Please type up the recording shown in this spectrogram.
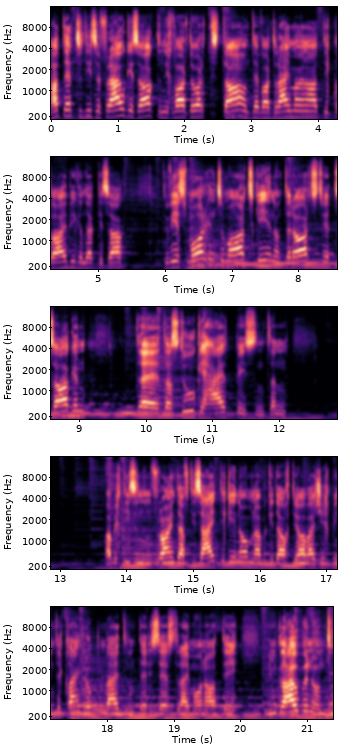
hat er zu dieser Frau gesagt, und ich war dort da und er war drei Monate gläubig und hat gesagt, du wirst morgen zum Arzt gehen und der Arzt wird sagen, äh, dass du geheilt bist. Und dann habe ich diesen Freund auf die Seite genommen, habe gedacht, ja, weißt, ich bin der Kleingruppenleiter und der ist erst drei Monate im Glauben und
